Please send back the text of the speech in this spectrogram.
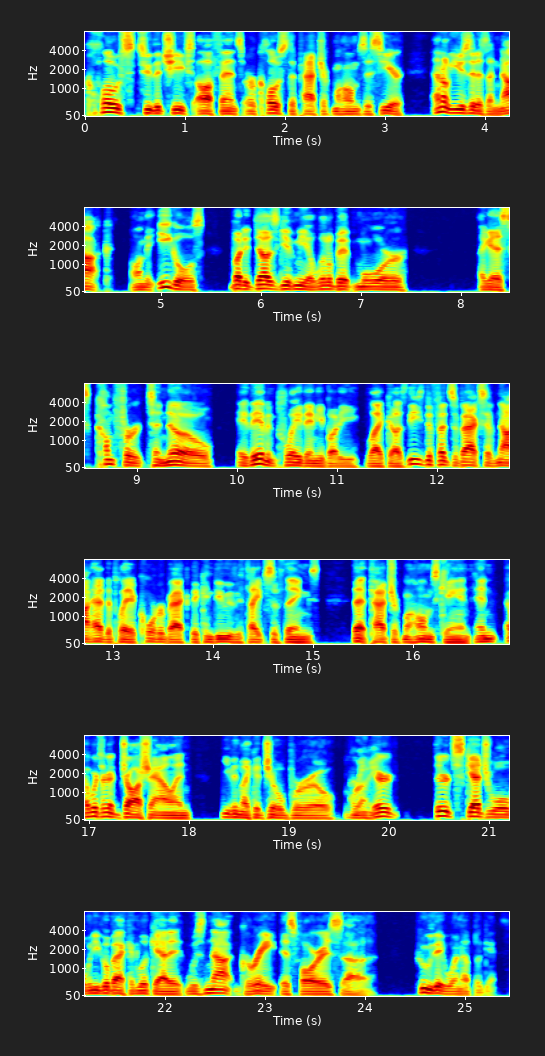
close to the Chiefs offense or close to Patrick Mahomes this year. I don't use it as a knock on the Eagles, but it does give me a little bit more, I guess, comfort to know, hey, they haven't played anybody like us. These defensive backs have not had to play a quarterback that can do the types of things that Patrick Mahomes can. And we're talking Josh Allen, even like a Joe Burrow. I right. Mean, their their schedule, when you go back and look at it, was not great as far as uh, who they went up against.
